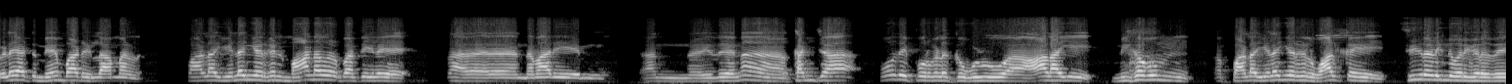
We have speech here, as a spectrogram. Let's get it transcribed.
விளையாட்டு மேம்பாடு இல்லாமல் பல இளைஞர்கள் மாணவர் மத்தியிலே இந்த மாதிரி அந்த இது என்ன கஞ்சா போதைப் பொருட்களுக்கு உழு ஆளாகி மிகவும் பல இளைஞர்கள் வாழ்க்கை சீரழிந்து வருகிறது.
